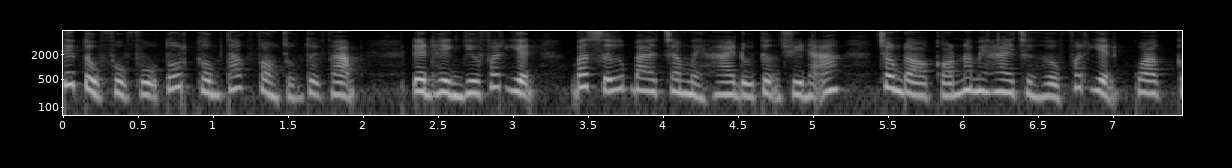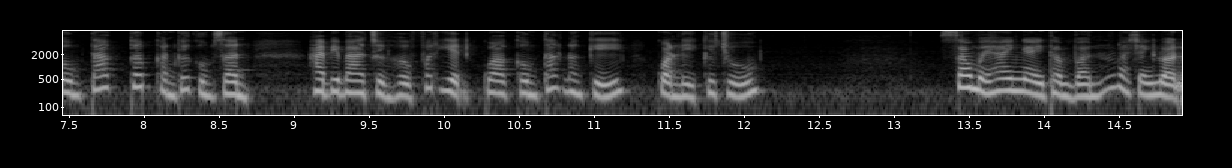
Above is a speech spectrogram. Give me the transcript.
tiếp tục phục vụ tốt công tác phòng chống tội phạm. Điển hình như phát hiện, bắt giữ 312 đối tượng truy nã, trong đó có 52 trường hợp phát hiện qua công tác cấp căn cước công dân, 23 trường hợp phát hiện qua công tác đăng ký, quản lý cư trú. Sau 12 ngày thẩm vấn và tranh luận,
